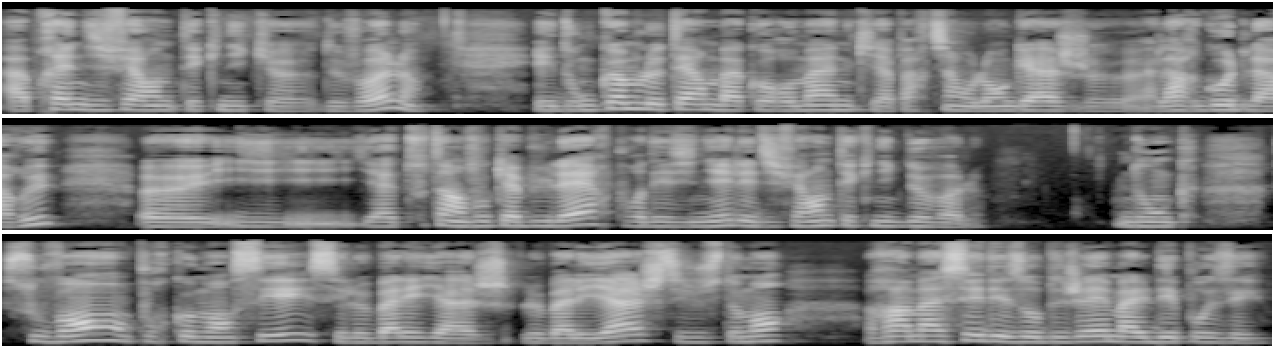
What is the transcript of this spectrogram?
apprennent différentes techniques euh, de vol. Et donc, comme le terme bacoroman qui appartient au langage, euh, à l'argot de la rue, euh, il, y a tout un vocabulaire pour désigner les différentes techniques de vol. Donc, souvent, pour commencer, c'est le balayage. Le balayage, c'est justement ramasser des objets mal déposés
